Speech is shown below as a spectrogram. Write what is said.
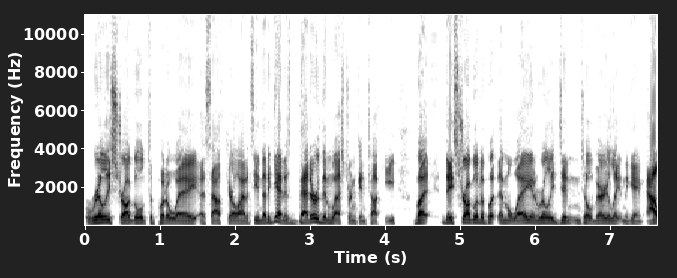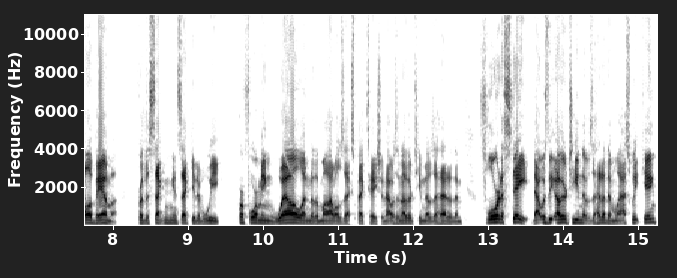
really struggled to put away a South Carolina team that, again, is better than Western Kentucky, but they struggled to put them away and really didn't until very late in the game. Alabama for the second consecutive week, performing well under the model's expectation. That was another team that was ahead of them. Florida State, that was the other team that was ahead of them last week, King.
